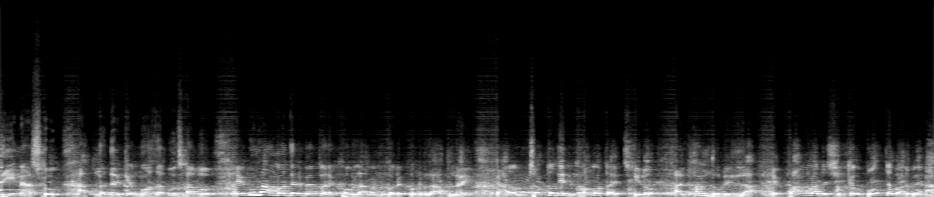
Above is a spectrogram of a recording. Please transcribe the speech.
দিন আসুক, আপনাদেরকে মজা বুঝাবো। এগুলো আমাদের ব্যাপারে খুব লালন করে কোনো লাভ নাই। কারণ যতদিন ক্ষমতায় ছিল, আলহামদুলিল্লাহ, এ বাংলাদেশে কেউ বলতে পারবে না।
